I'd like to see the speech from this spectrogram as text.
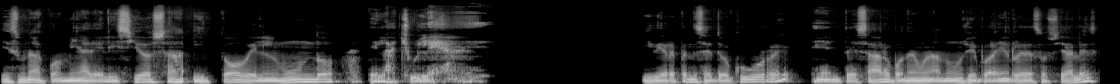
Es una comida deliciosa y todo el mundo te la chulea y de repente se te ocurre empezar o poner un anuncio por ahí en redes sociales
